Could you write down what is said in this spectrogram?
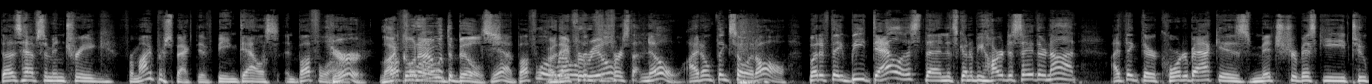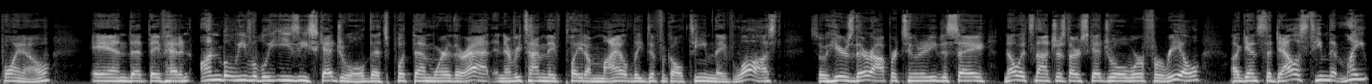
does have some intrigue from my perspective, being Dallas and Buffalo. Sure. A lot going on with the Bills. Yeah, Buffalo Are they for real? the first time. No, I don't think so at all. But if they beat Dallas, then it's going to be hard to say they're not. I think their quarterback is Mitch Trubisky 2.0 and that they've had an unbelievably easy schedule that's put them where they're at. And every time they've played a mildly difficult team, they've lost. So here's their opportunity to say, no, it's not just our schedule. We're for real against the Dallas team that might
